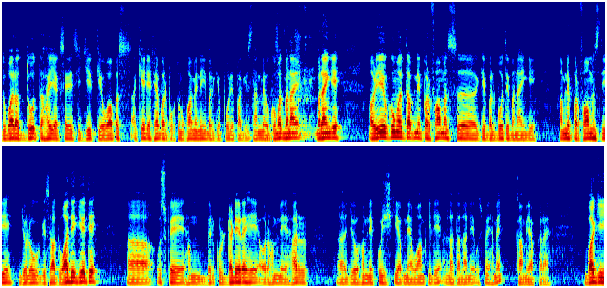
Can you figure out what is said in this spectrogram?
दोबारा दो तहाई अक्सरियत से जीत के वापस अकेले खैबर पख्तनख्वा में नहीं बल्कि पूरे पाकिस्तान में हुकूमत बनाए बनाएँगे। और ये हुकूमत अपने परफॉर्मेंस के बलबोते बनाएँगे। हमने परफॉर्मेंस दिए जो लोगों के साथ वादे किए थे। आ, उस पर हम बिल्कुल डटे रहे और हमने हर जो हमने कोशिश की अपने अवाम के लिए अल्लाह ताला ने उसमें हमें कामयाब कराया। बाकी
